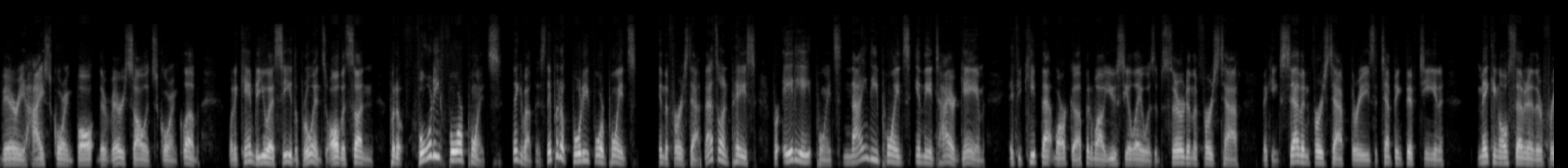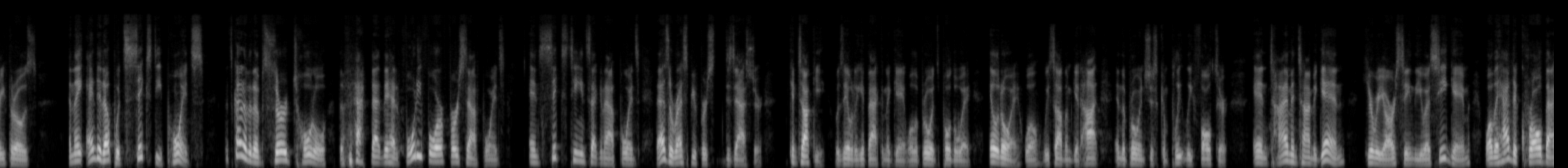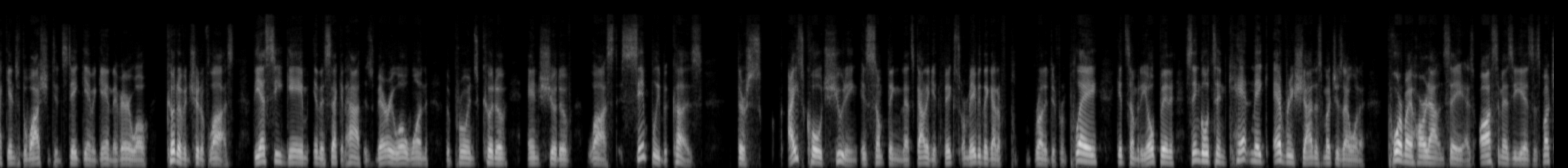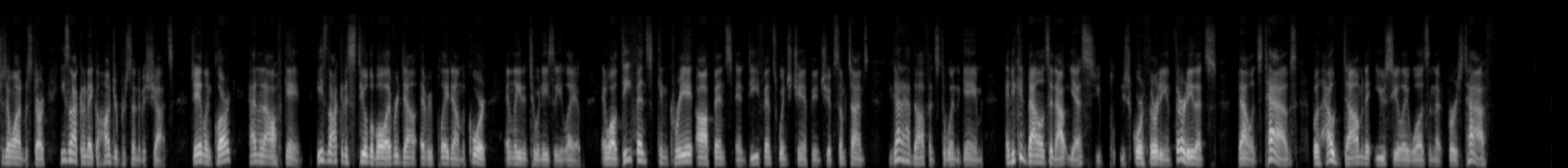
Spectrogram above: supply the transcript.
very high scoring ball. They're very solid scoring club. When it came to USC, the Bruins all of a sudden put up 44 points. Think about this. They put up 44 points in the first half. That's on pace for 88 points, 90 points in the entire game. If you keep that mark up, and while UCLA was absurd in the first half, making seven first half threes, attempting 15, making all seven of their free throws, and they ended up with 60 points. That's kind of an absurd total. The fact that they had 44 first half points and 16 second half points, that is a recipe for disaster. Kentucky was able to get back in the game while the Bruins pulled away. Illinois, well, we saw them get hot and the Bruins just completely falter. And time and time again, here we are seeing the USC game. While they had to crawl back into the Washington State game again, they very well could have and should have lost. The SC game in the second half is very well one the Bruins could have and should have lost simply because their ice cold shooting is something that's got to get fixed, or maybe they got to run a different play, get somebody open. Singleton can't make every shot as much as I want to pour my heart out and say, as awesome as he is, as much as I want him to start, he's not going to make 100% of his shots. Jalen Clark had an off game. He's not going to steal the ball every down every play down the court and lead it to an easy layup. And while defense can create offense and defense wins championships, sometimes you got to have the offense to win the game. And you can balance it out. Yes, you you score 30 and 30. That's balanced halves. But how dominant UCLA was in that first half,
